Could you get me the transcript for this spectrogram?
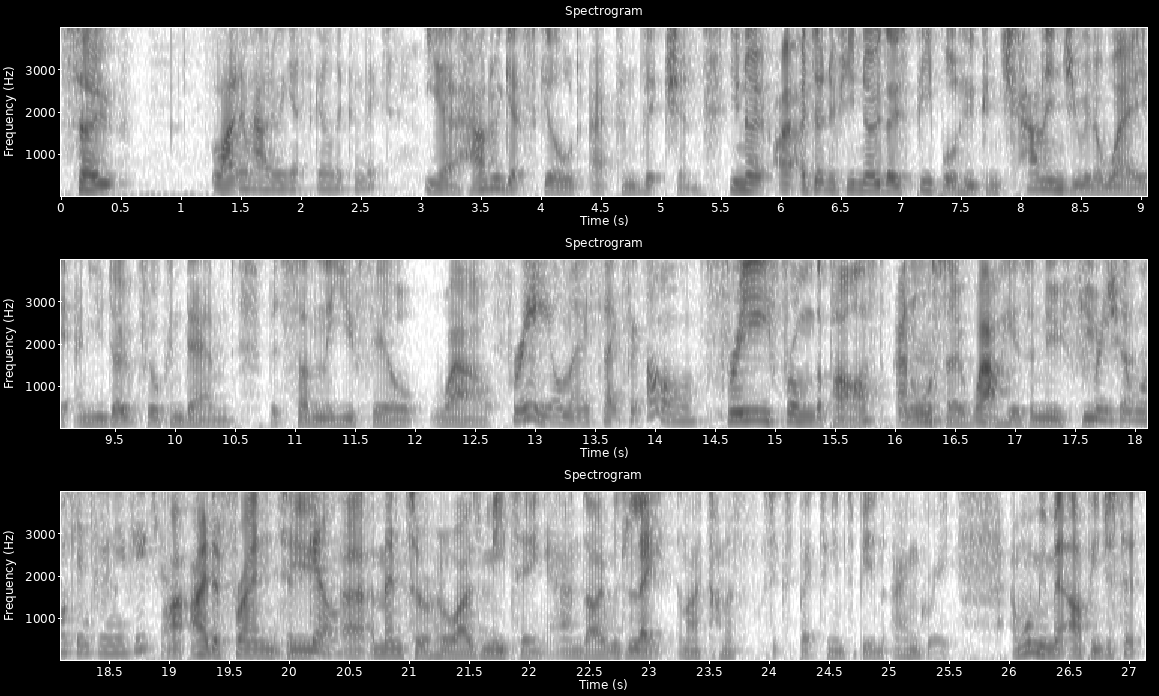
So, like, So how do we get skilled at conviction? yeah, how do we get skilled at conviction? You know, I, I don't know if you know those people who can challenge you in a way and you don't feel condemned, but suddenly you feel, wow, Free almost, like free. Oh, free from the past, and also, wow, here's a new future free to walk into a new future. I, I had a friend It's a who, skill. uh, a mentor who I was meeting, and I was late, and I kind of was expecting him to be angry. And when we met up, he just said,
